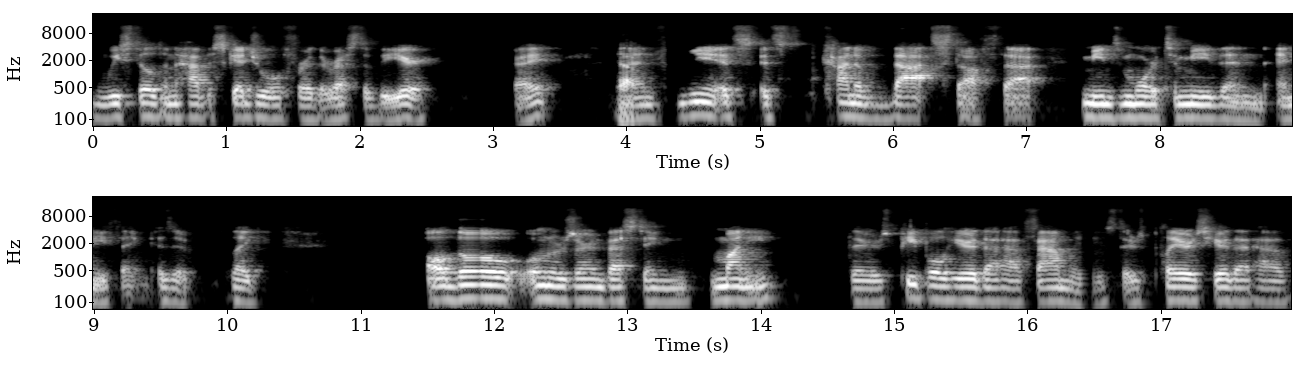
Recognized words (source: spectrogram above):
We still didn't have a schedule for the rest of the year, right? Yeah. And for me, it's it's kind of that stuff that means more to me than anything. Is it like, although owners are investing money, there's people here that have families. There's players here that have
